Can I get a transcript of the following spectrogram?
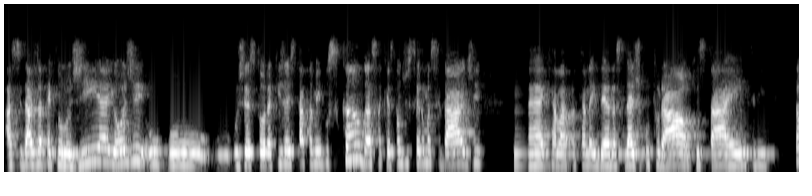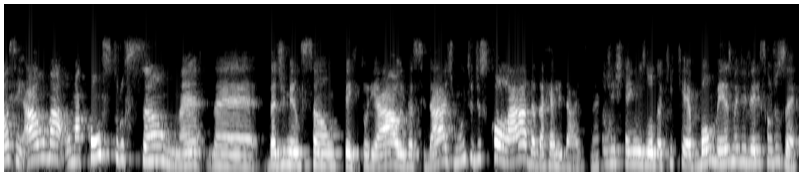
a cidade da tecnologia e hoje o, o, o, gestor aqui já está também buscando essa questão de ser uma cidade, né, aquela, aquela ideia da cidade cultural que está entre. Então, assim, há uma, uma construção né, né, da dimensão territorial e da cidade muito descolada da realidade. Né? A gente tem um slogan aqui que é bom mesmo é viver em São José.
